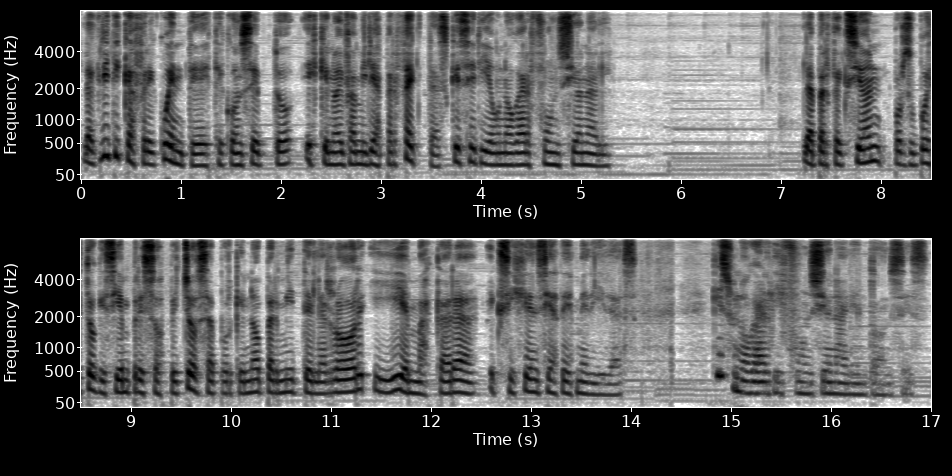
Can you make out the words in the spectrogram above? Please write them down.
La crítica frecuente de este concepto es que no hay familias perfectas. ¿Qué sería un hogar funcional? La perfección, por supuesto que siempre es sospechosa porque no permite el error y enmascara exigencias desmedidas. ¿Qué es un hogar disfuncional entonces?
